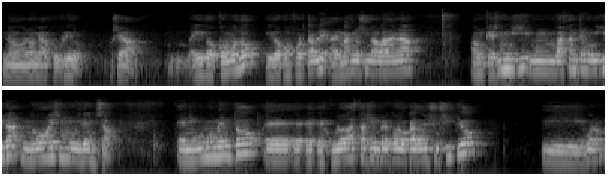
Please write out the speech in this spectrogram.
no, no me ha ocurrido. O sea, he ido cómodo, he ido confortable. Además no es una badana, aunque es muy, bastante mullida, no es muy densa en ningún momento eh, eh, eh, el culo está siempre colocado en su sitio y bueno,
